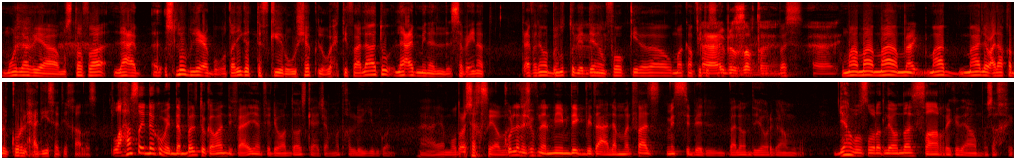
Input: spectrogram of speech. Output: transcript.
مولر يا مصطفى لاعب أسلوب لعبه وطريقة تفكيره وشكله واحتفالاته لاعب من السبعينات. تعرف لما بينط بيدينا من فوق كده وما كان في آه تسلل. بالضبط بس آه. وما ما ما باقي. ما ما له علاقة بالكرة الحديثة دي خالص. لاحظت إنكم اتدبلتوا كمان دفاعيا في ليواندوسكي عشان ما تخلوه يجيب جول آه موضوع شخصي يا man. كلنا شفنا الميم ديك بتاع لما فاز ميسي بالبالون ديور قام جابوا صورة ليواندوسكي صار كده يا مسخن.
